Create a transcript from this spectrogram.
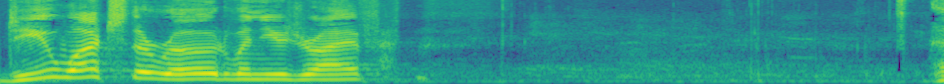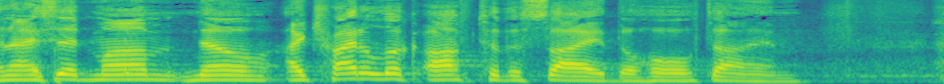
do you watch the road when you drive? And I said, Mom, no, I try to look off to the side the whole time.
